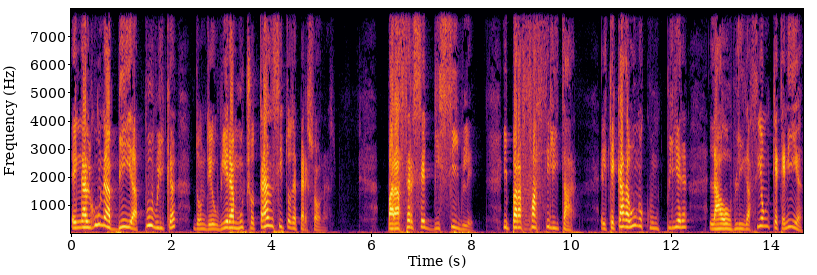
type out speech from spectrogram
en alguna vía pública donde hubiera mucho tránsito de personas. para hacerse visible y para facilitar el que cada uno cumpliera la obligación que tenía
